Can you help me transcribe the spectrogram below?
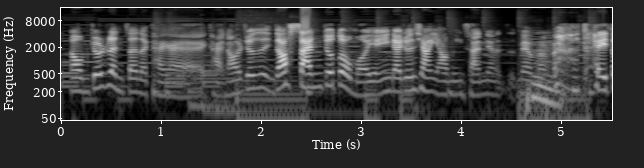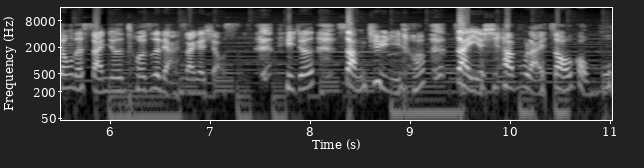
然后我们就认真的开开开开开，然后就是你知道山就对我们而言，应该就是像阳明山那样子，没有没有没有，台东的山就是都是两三个小时，你就上去你都再也下不来，超恐怖，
